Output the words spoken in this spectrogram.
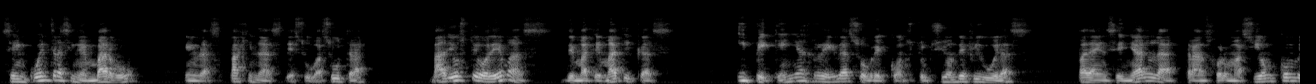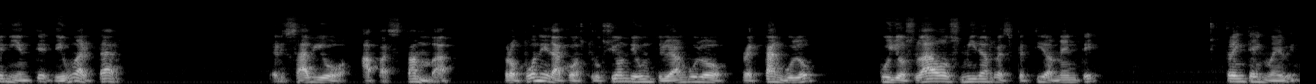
Se encuentra, sin embargo, en las páginas de Subasutra varios teoremas de matemáticas y pequeñas reglas sobre construcción de figuras para enseñar la transformación conveniente de un altar. El sabio Apastamba propone la construcción de un triángulo rectángulo cuyos lados miden respectivamente 39,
